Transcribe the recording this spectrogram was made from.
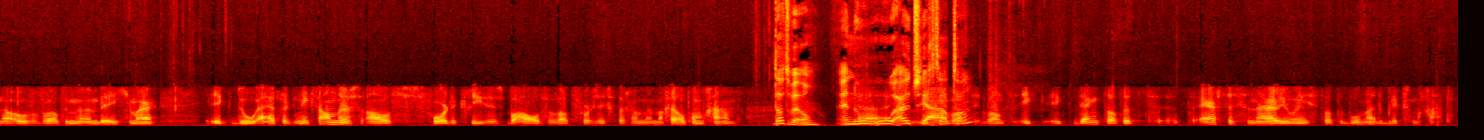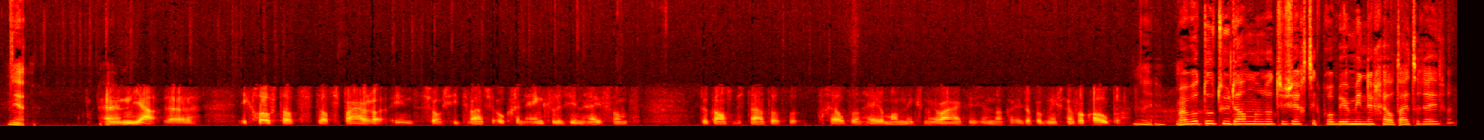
nou overvalt u me een beetje. Maar ik doe eigenlijk niks anders als voor de crisis. Behalve wat voorzichtiger met mijn geld omgaan. Dat wel. En hoe, Eh, hoe uitzicht ja, dat dan? Want, want ik, ik denk dat het, het ergste scenario is dat de boel naar de bliksem gaat. Ja. En ja, eh, ik geloof dat, dat sparen in zo'n situatie ook geen enkele zin heeft. Want de kans bestaat dat het geld dan helemaal niks meer waard is. En dan kan je er ook niks meer voor kopen. Nee. Maar wat doet u dan omdat u zegt, ik probeer minder geld uit te geven?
